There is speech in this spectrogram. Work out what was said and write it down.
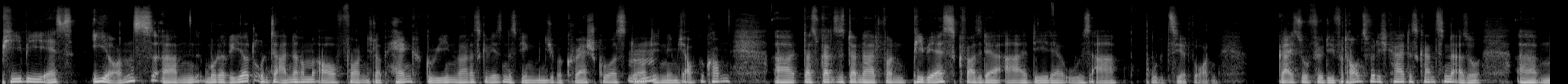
PBS Eons, ähm, moderiert unter anderem auch von, ich glaube, Hank Green war das gewesen, deswegen bin ich über Crash Course dort Mhm. nämlich auch gekommen. Äh, das Ganze ist dann halt von PBS, quasi der ARD der USA, produziert worden. Gleich so für die Vertrauenswürdigkeit des Ganzen, also ähm,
